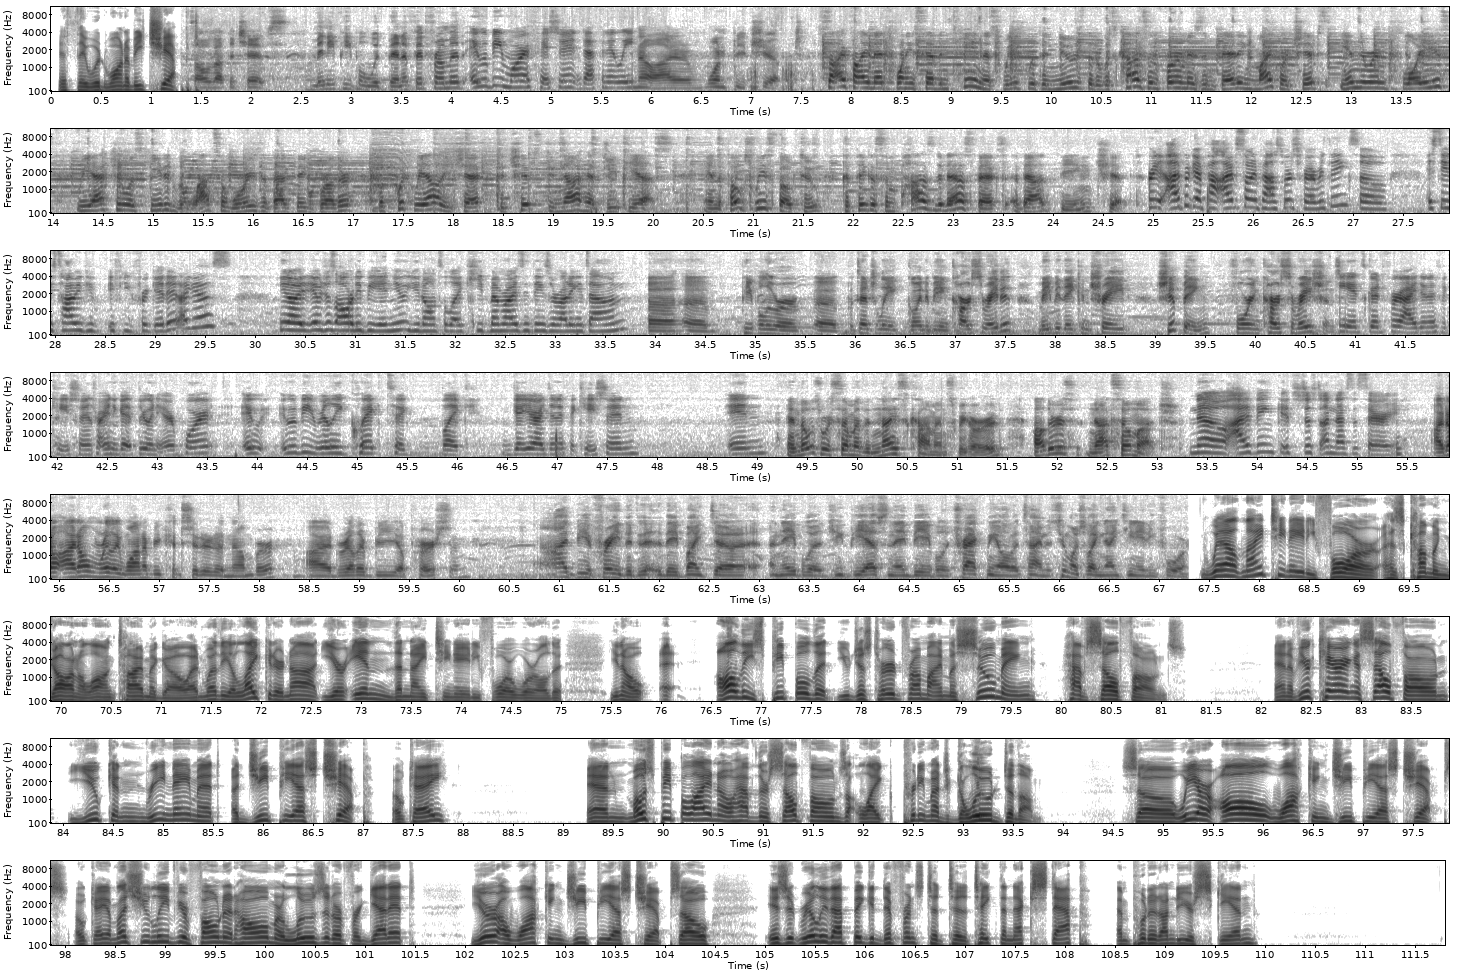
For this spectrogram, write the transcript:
if they would want to be chipped. It's all about the chips. Many people would benefit from it. It would be more efficient, definitely. No, I uh, won't be chipped. Sci-Fi Met 2017 this week with the news that a Wisconsin firm is embedding microchips in their employees. Reaction was heated with lots of worries about Big Brother, but quick reality check, the chips do not have GPS. And the folks we spoke to could think of some positive aspects about being chipped. I forget. I have so many passwords for everything, so it saves time if you if you forget it. I guess. You know, it, it would just already be in you. You don't have to like keep memorizing things or writing it down. Uh, uh, people who are uh, potentially going to be incarcerated, maybe they can trade chipping for incarcerations. It's good for identification. Trying to get through an airport, it it would be really quick to like get your identification in. And those were some of the nice comments we heard. Others, not so much. No, I think it's just unnecessary. I don't. I don't really want to be considered a number. I'd rather be a person. I'd be afraid that they might uh, enable a GPS and they'd be able to track me all the time. It's too much like 1984. Well, 1984 has come and gone a long time ago, and whether you like it or not, you're in the 1984 world. You know, eh, all these people that you just heard from, I'm assuming, have cell phones. And if you're carrying a cell phone, you can rename it a GPS chip, okay? And most people I know have their cell phones like pretty much glued to them. So we are all walking GPS chips, okay? Unless you leave your phone at home or lose it or forget it, you're a walking GPS chip. So is it really that big a difference to, to take the next step and put it under your skin?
